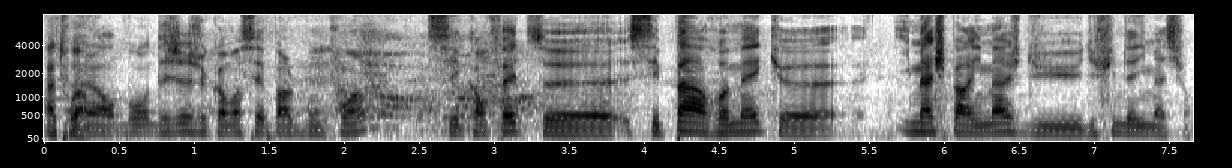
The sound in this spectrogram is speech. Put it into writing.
à toi. Alors bon, déjà, je vais commencer par le bon point. C'est qu'en fait, euh, c'est pas un remake euh, image par image du, du film d'animation.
